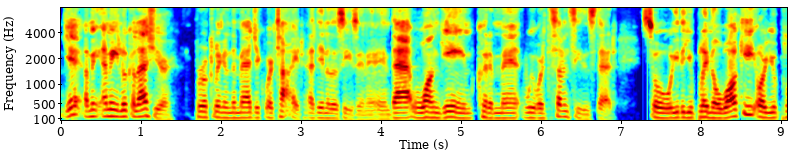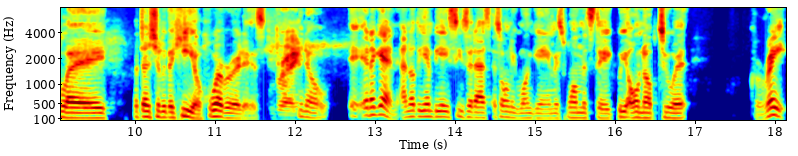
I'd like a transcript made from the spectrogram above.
Yeah, I mean, I mean, look at last year. Brooklyn and the Magic were tied at the end of the season, and that one game could have meant we were the seventh seed instead. So either you play Milwaukee or you play potentially the Heat or whoever it is. Right. You know, and again, I know the NBA sees it as it's only one game, it's one mistake. We own up to it. Great,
